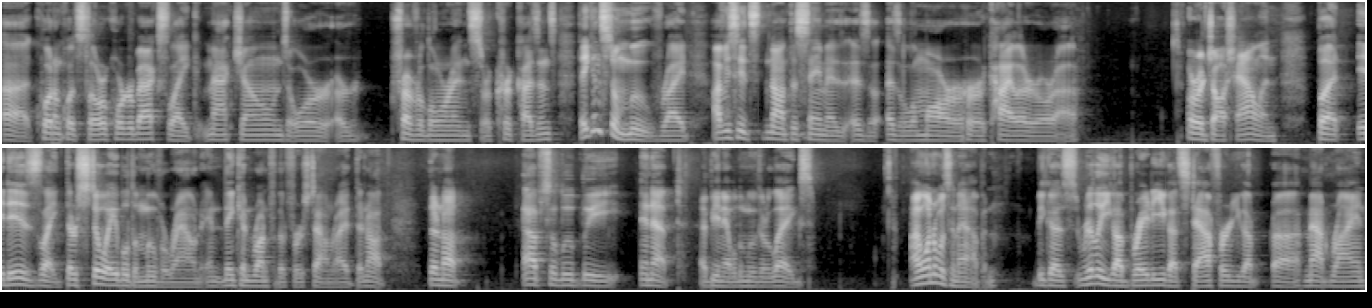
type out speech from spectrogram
uh, quote unquote, slower quarterbacks like Mac Jones or, or Trevor Lawrence or Kirk Cousins, they can still move, right? Obviously, it's not the same as as, as a Lamar or a Kyler or a or a Josh Allen, but it is like they're still able to move around and they can run for the first down, right? They're not they're not absolutely inept at being able to move their legs. I wonder what's going to happen because really you got Brady, you got Stafford, you got uh, Matt Ryan,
